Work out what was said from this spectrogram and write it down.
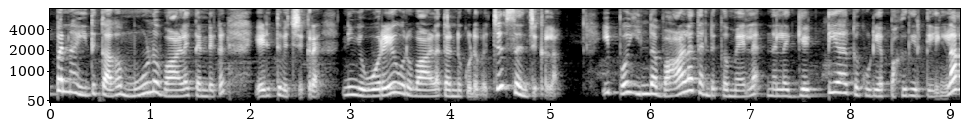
இப்போ நான் இதுக்காக மூணு வாழைத்தண்டுகள் எடுத்து வச்சுக்கிறேன். நீங்கள் ஒரே ஒரு வாழைத்தண்டு கூட வச்சு செஞ்சுக்கலாம். இப்போ இந்த வாழைத்தண்டுக்கு மேலே நல்ல கெட்டியாக இருக்கக்கூடிய பகுதி இருக்கு இல்லைங்களா?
